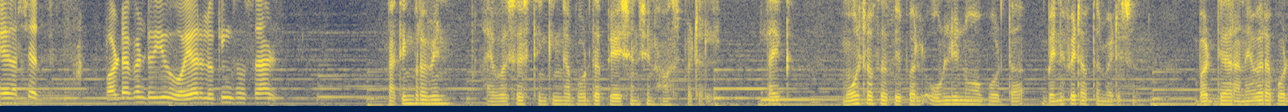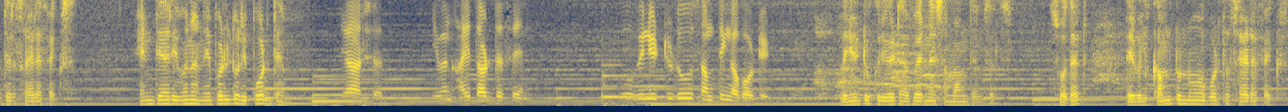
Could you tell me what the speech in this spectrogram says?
Hey Arshad, what happened to you? Why are you looking so sad? Nothing, Praveen. I was just thinking about the patients in hospital. Like, most of the people only know about the benefit of the medicine, but they are unaware about their side effects, and they are even unable to report them. Yeah, Arshad. Even I thought the same. So we need to do something about it. We need to create awareness among themselves so that they will come to know about the side effects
